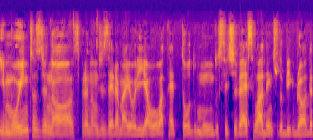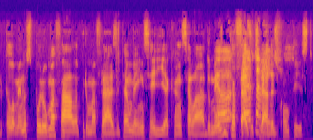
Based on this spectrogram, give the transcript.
E muitos de nós, pra não dizer a maioria ou até todo mundo, se tivesse lá dentro do Big Brother, pelo menos por uma fala, por uma frase, também seria cancelado, mesmo Ah, com a frase certamente. tirada de contexto.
